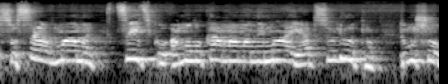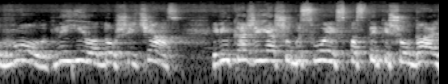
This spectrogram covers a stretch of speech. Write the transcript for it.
сосе в мами цицьку, а молока мама не має абсолютно. Тому що голод не їла довший час. І він каже: я, щоб своїх спасти, пішов далі.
